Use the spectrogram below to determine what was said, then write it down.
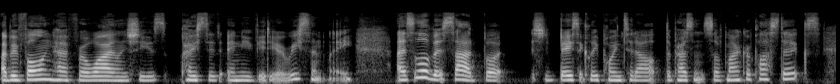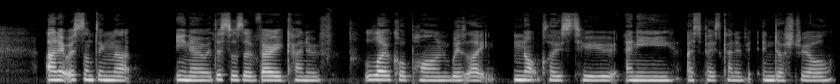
i've been following her for a while and she's posted a new video recently. And it's a little bit sad but she basically pointed out the presence of microplastics. And it was something that you know, this was a very kind of local pond with like not close to any, I suppose, kind of industrial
